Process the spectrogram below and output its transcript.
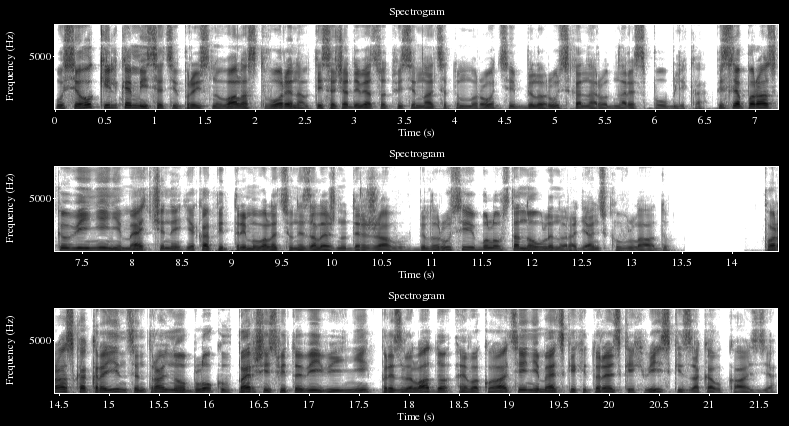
Усього кілька місяців проіснувала створена в 1918 році Білоруська Народна Республіка. Після поразки у війні Німеччини, яка підтримувала цю незалежну державу, в Білорусі було встановлено радянську владу. Поразка країн Центрального блоку в Першій світовій війні призвела до евакуації німецьких і турецьких військ із Закавказя.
